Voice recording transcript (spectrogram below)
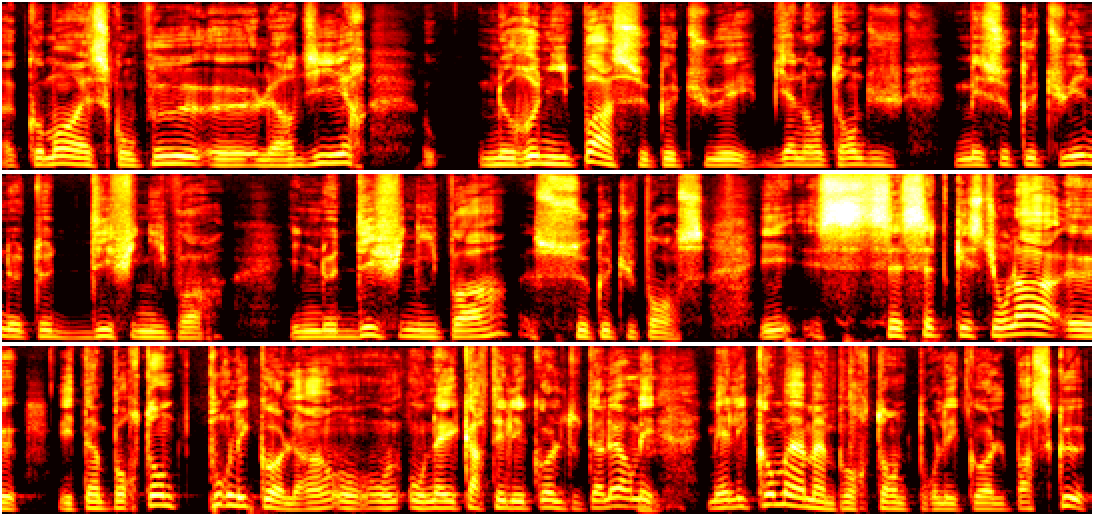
euh, Comment est-ce qu'on peut euh, leur dire ne renie pas ce que tu es, bien entendu, mais ce que tu es ne te définit pas. Il ne définit pas ce que tu penses. Et cette question-là euh, est importante pour l'école. Hein. On, a écarté l'école tout à l'heure, mais, elle est quand même importante pour l'école parce que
